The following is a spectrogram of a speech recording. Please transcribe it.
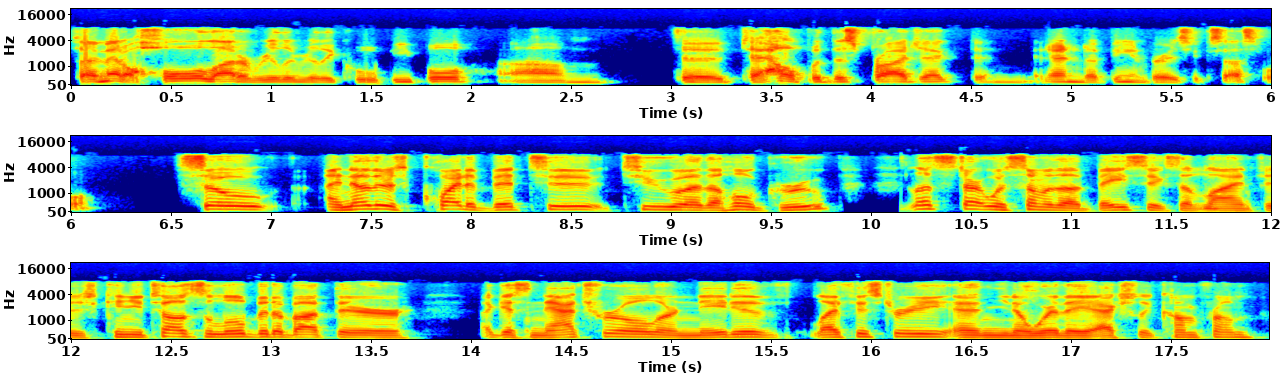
So I met a whole lot of really really cool people um, to to help with this project, and it ended up being very successful. So I know there's quite a bit to to uh, the whole group. Let's start with some of the basics of lionfish. Can you tell us a little bit about their, I guess, natural or native life history, and you know where they actually come from?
